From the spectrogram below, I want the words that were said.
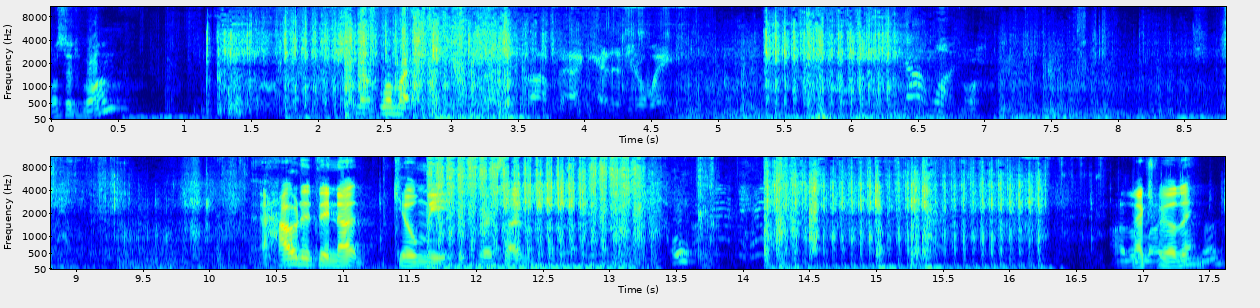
Was it one? No, one more. Drop back headed your way. Got one. Oh, How did they not kill me the first time? oh. Next like building?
